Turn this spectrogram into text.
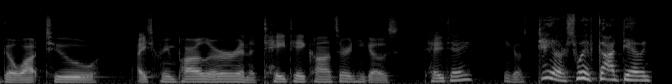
go out to ice cream parlor and a Tay Tay concert. And he goes Tay Tay. And he goes Taylor Swift. God damn it!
